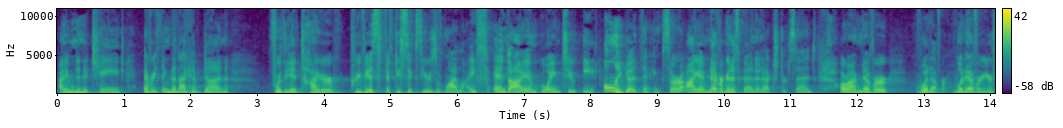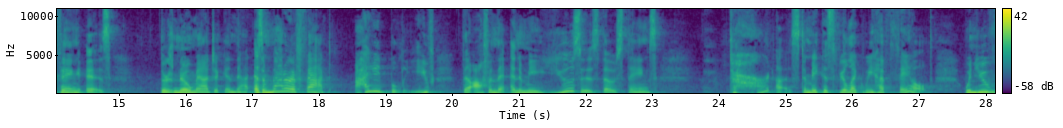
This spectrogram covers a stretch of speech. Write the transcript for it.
I am going to change everything that I have done for the entire previous 56 years of my life, and I am going to eat only good things, or I am never going to spend an extra cent, or I'm never, whatever. Whatever your thing is, there's no magic in that. As a matter of fact, I believe that often the enemy uses those things to hurt us, to make us feel like we have failed. When you,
